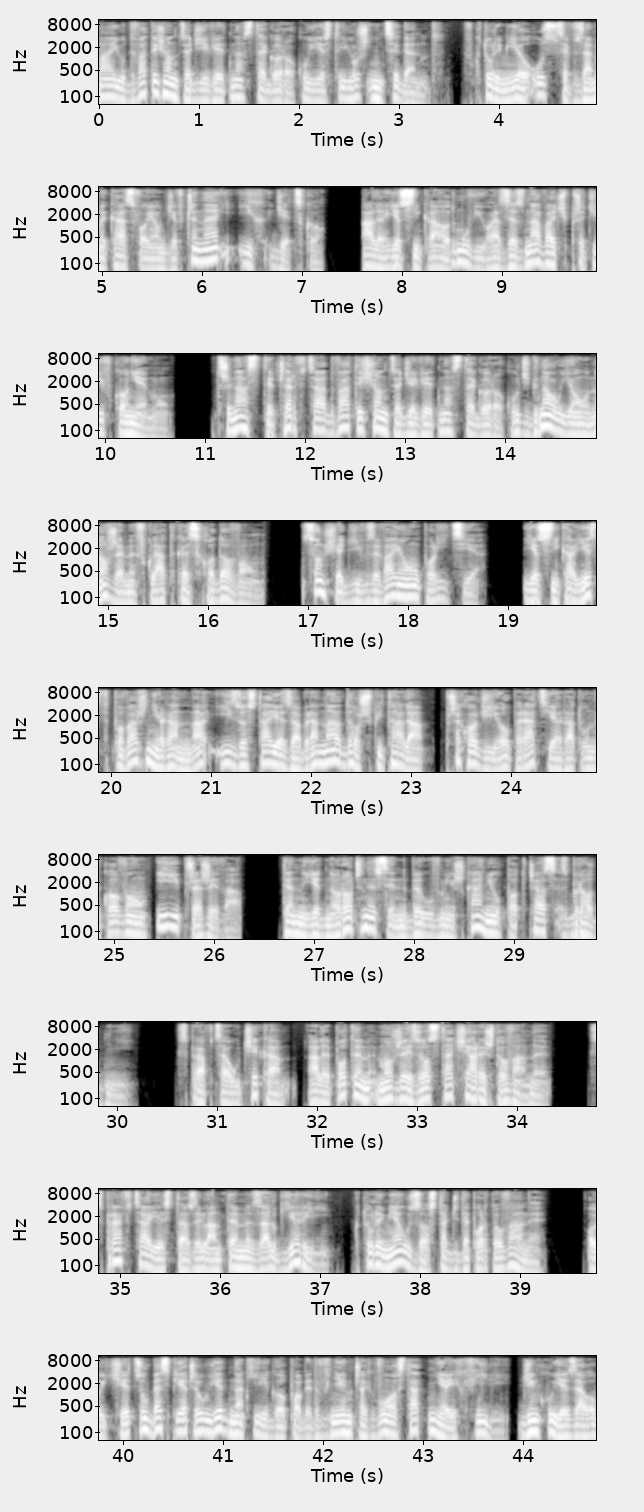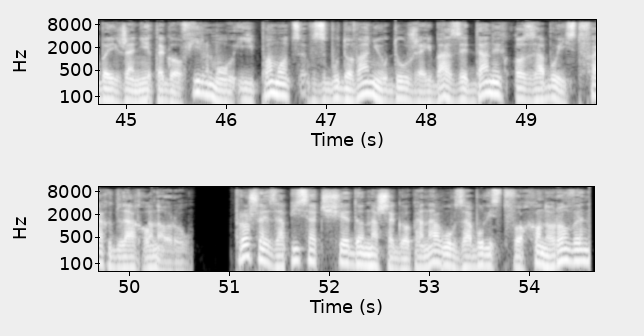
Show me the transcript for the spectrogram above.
maju 2019 roku jest już incydent, w którym Jousef zamyka swoją dziewczynę i ich dziecko. Ale Jessica odmówiła zeznawać przeciwko niemu. 13 czerwca 2019 roku dźgnął ją nożem w klatkę schodową. Sąsiedzi wzywają policję. Jessica jest poważnie ranna i zostaje zabrana do szpitala, przechodzi operację ratunkową i przeżywa. Ten jednoroczny syn był w mieszkaniu podczas zbrodni. Sprawca ucieka, ale potem może zostać aresztowany. Sprawca jest azylantem z Algierii, który miał zostać deportowany. Ojciec ubezpieczył jednak jego pobyt w Niemczech w ostatniej chwili. Dziękuję za obejrzenie tego filmu i pomoc w zbudowaniu dużej bazy danych o zabójstwach dla honoru. Proszę zapisać się do naszego kanału Zabójstwo Honorowe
